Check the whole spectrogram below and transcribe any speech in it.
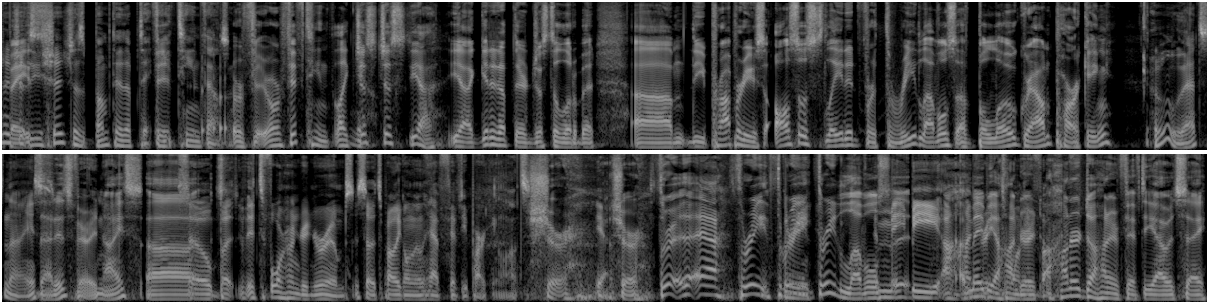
you space. you should have just bumped it up to eighteen thousand. or fi- or 15 like just just yeah yeah get it up there just a little bit um, the property is also slated for three levels of below ground parking Ooh, that's nice. That is very nice. Uh, so, but it's 400 rooms, so it's probably going to only have 50 parking lots. Sure. Yeah. Sure. Three, uh, three, three, Three. three levels. Maybe Uh, maybe 100. 125. 100 to 150, I would say.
